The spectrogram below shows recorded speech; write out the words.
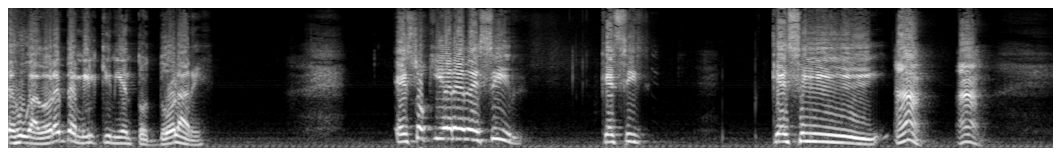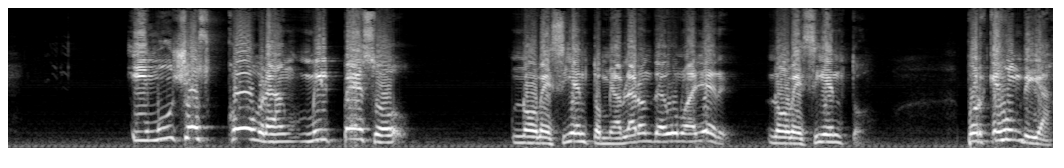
de jugadores de 1.500 dólares eso quiere decir que si, que si, ah, ah, y muchos cobran mil pesos, 900, me hablaron de uno ayer, 900, porque es un día.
